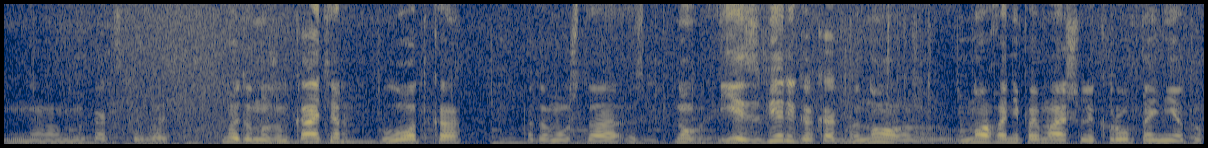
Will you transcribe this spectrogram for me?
м, ну как сказать, ну это нужен катер, лодка, потому что, ну, есть с берега как бы, но много не поймаешь или крупной нету.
